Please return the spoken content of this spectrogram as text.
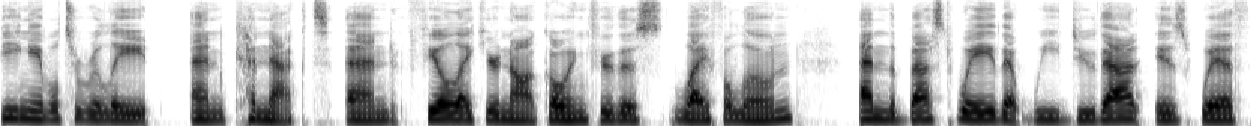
being able to relate and connect and feel like you're not going through this life alone. And the best way that we do that is with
